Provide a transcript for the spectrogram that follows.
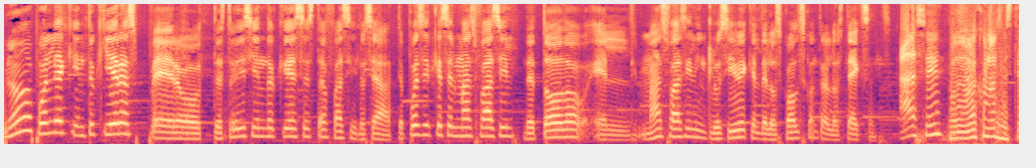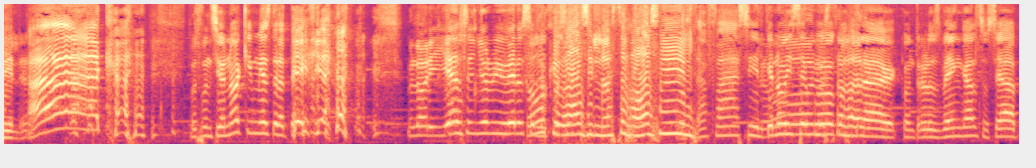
No, ponle a quien tú quieras, pero te estoy diciendo que ese está fácil. O sea, te puedo decir que es el más fácil de todo, el más fácil inclusive que el de los Colts contra los Texans. Ah, sí. Pues me voy con los Steelers. ¡Ah! Pues funcionó aquí mi estrategia. Lo orillé al señor Rivero. ¿Cómo que puse- fácil? No está fácil. Está fácil. ¿Qué no No, viste el no juego contra, contra los Bengals? O sea,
